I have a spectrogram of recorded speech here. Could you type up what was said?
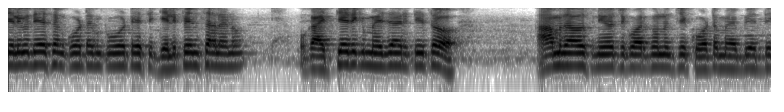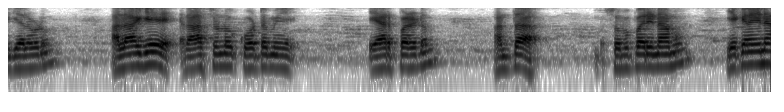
తెలుగుదేశం కూటమికి ఓటేసి గెలిపించాలను. ఒక అత్యధిక మెజారిటీతో ఆమదావస్ నియోజకవర్గం నుంచి కూటమి అభ్యర్థి గెలవడం అలాగే రాష్ట్రంలో కూటమి ఏర్పడడం అంత శుభపరిణామం. ఇకనైనా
